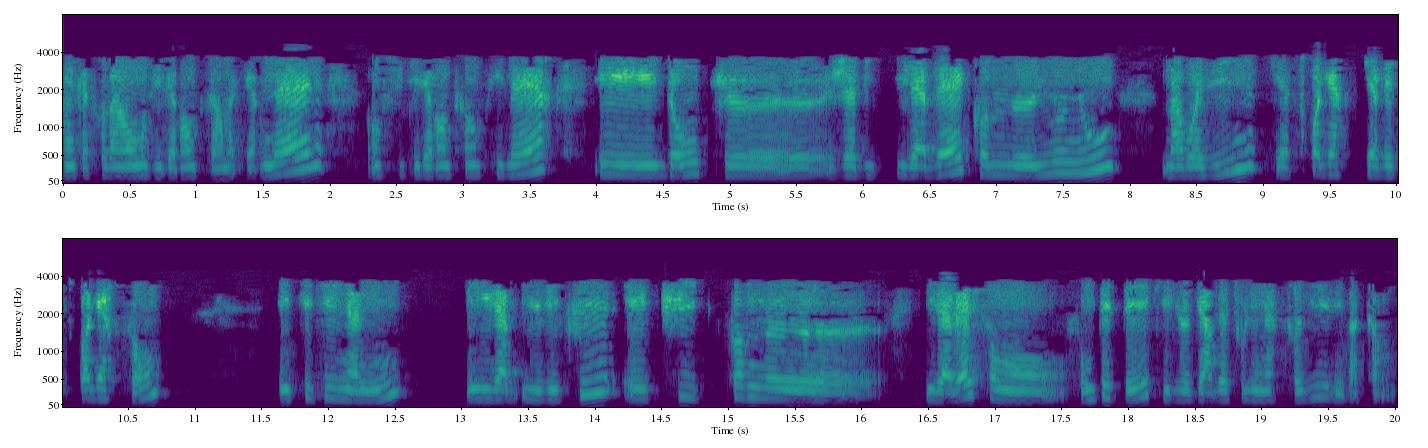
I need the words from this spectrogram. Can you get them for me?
en 91, il est rentré en maternelle, ensuite il est rentré en primaire et donc euh, j'habite, il avait comme euh, nounou ma voisine qui a trois gar- qui avait trois garçons et qui était une amie et il a il vécu et puis comme euh, il avait son son pépé qui le gardait tous les mercredis et les vacances.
